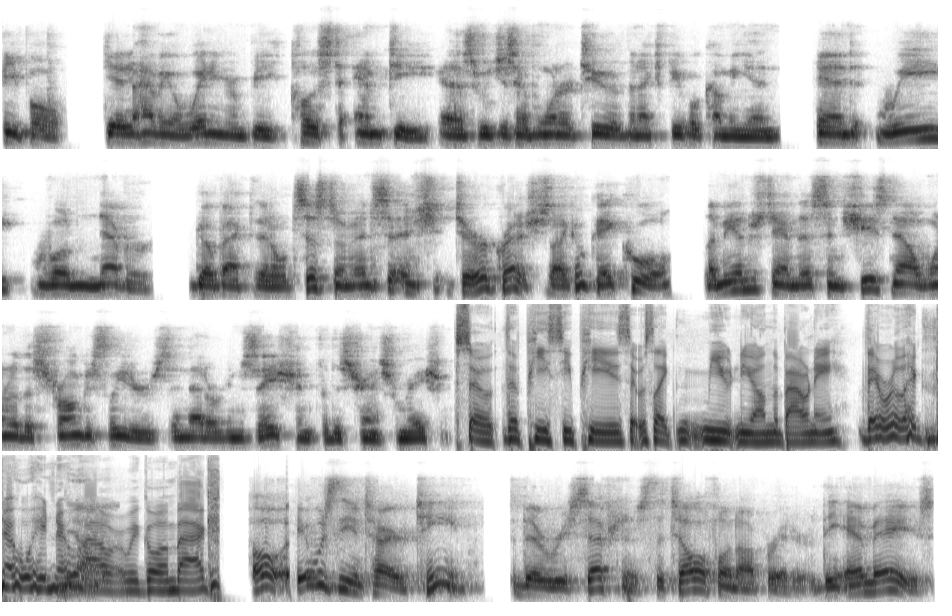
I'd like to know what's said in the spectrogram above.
people getting having a waiting room be close to empty as we just have one or two of the next people coming in. And we will never go back to that old system. And, so, and she, to her credit she's like okay cool let me understand this. And she's now one of the strongest leaders in that organization for this transformation. So the PCPs, it was like mutiny on the bounty. They were like, no way, no yeah. how are we going back? Oh, it was the entire team. The receptionist, the telephone operator, the MAs.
